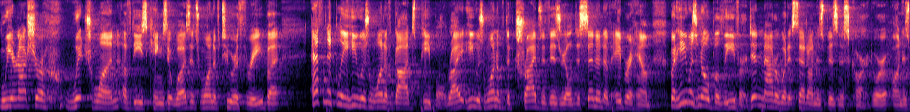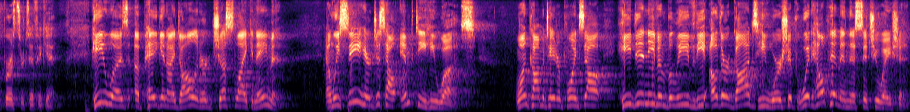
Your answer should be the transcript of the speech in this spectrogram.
We are not sure which one of these kings it was. It's one of two or three, but Ethnically, he was one of God's people, right? He was one of the tribes of Israel, descendant of Abraham, but he was no believer. It didn't matter what it said on his business card or on his birth certificate. He was a pagan idolater just like Naaman. And we see here just how empty he was. One commentator points out he didn't even believe the other gods he worshiped would help him in this situation.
